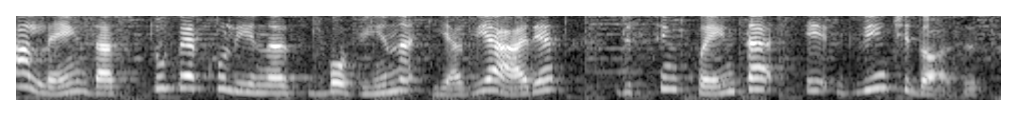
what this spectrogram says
além das tuberculinas bovina e aviária de 50 e 20 doses.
